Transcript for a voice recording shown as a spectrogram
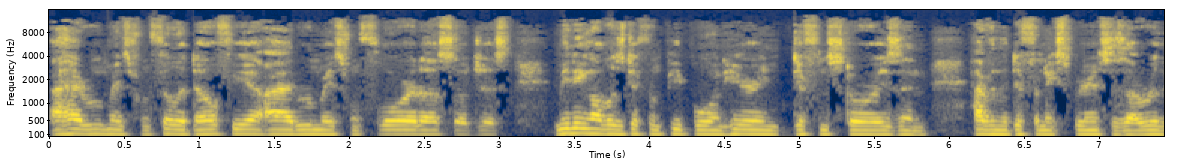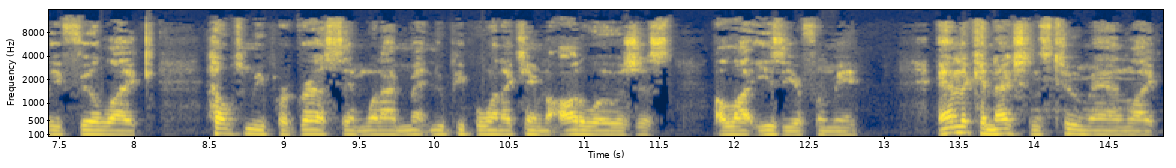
I had roommates from Philadelphia, I had roommates from Florida. So just meeting all those different people and hearing different stories and having the different experiences, I really feel like helped me progress. And when I met new people when I came to Ottawa, it was just a lot easier for me. And the connections too, man. Like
